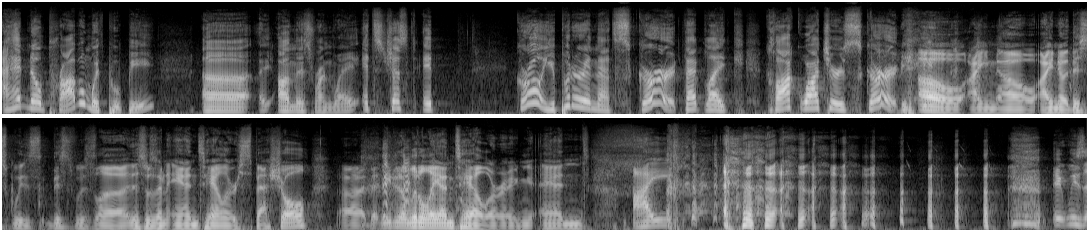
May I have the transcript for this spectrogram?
I had no problem with Poopy uh, on this runway. It's just it. Girl, you put her in that skirt, that like clock watcher's skirt. oh, I know, I know. This was this was uh, this was an Ann Taylor special uh, that needed a little Ann tailoring, and I. it was.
